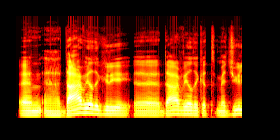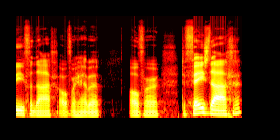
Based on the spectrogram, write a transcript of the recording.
En uh, daar, wilde ik jullie, uh, daar wilde ik het met jullie vandaag over hebben. Over de feestdagen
